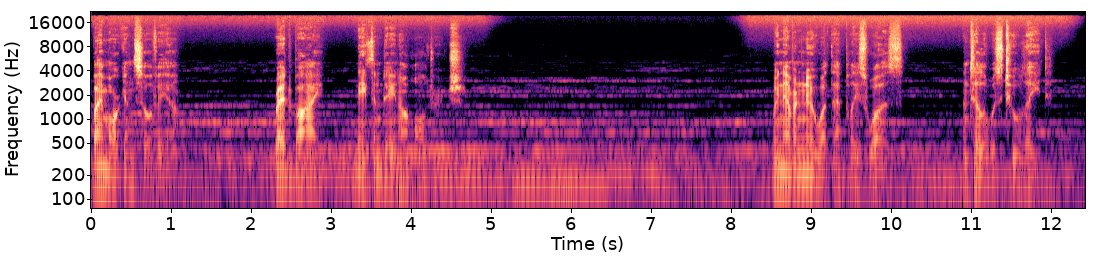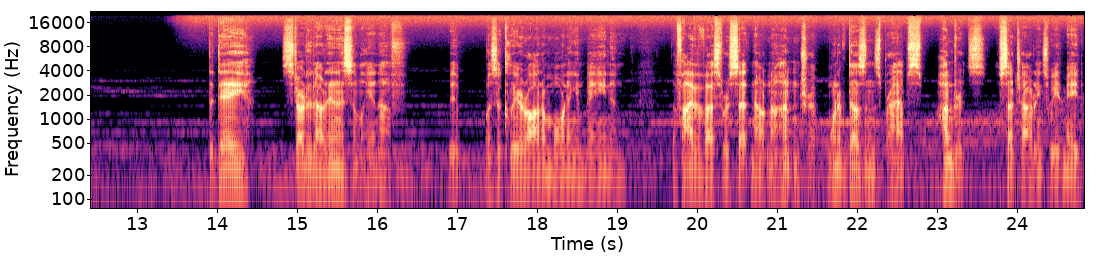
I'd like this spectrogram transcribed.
by Morgan Sylvia. Read by Nathan Dana Aldrich. We never knew what that place was until it was too late. The day started out innocently enough. It was a clear autumn morning in Maine, and the five of us were setting out on a hunting trip, one of dozens, perhaps hundreds, of such outings we had made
